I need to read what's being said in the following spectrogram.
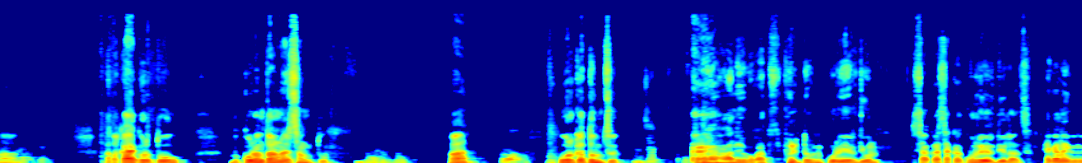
हा. दे. आता काय करतो मी कोणाला ताणाय सांगतो बरोबर. हा? हो. उर का तुमचं? जा. आले बघा आता फलटवून कुरिअर देऊन सकाळ सकाळ कुरिअर दिलाच हे का नाही ग?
